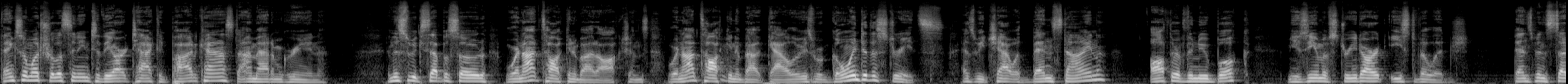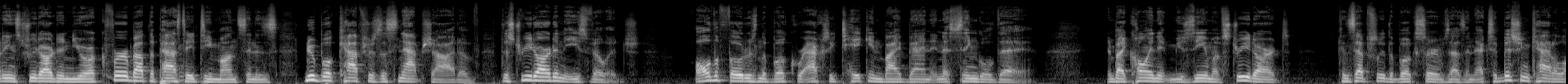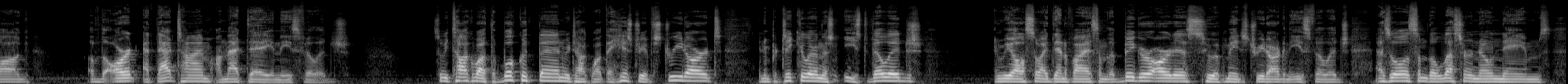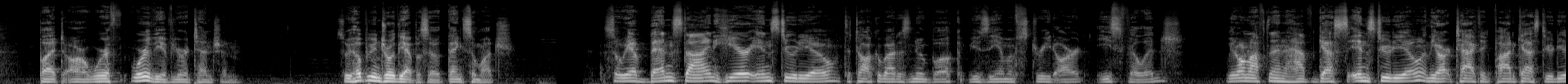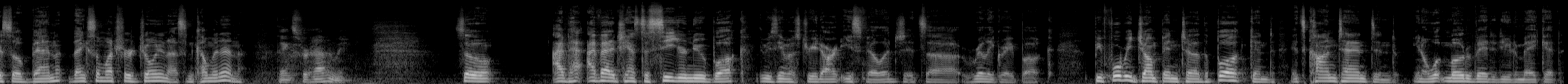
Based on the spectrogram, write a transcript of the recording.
Thanks so much for listening to the Art Tactic Podcast. I'm Adam Green. In this week's episode, we're not talking about auctions, we're not talking about galleries, we're going to the streets as we chat with Ben Stein, author of the new book, Museum of Street Art, East Village. Ben's been studying street art in New York for about the past 18 months, and his new book captures a snapshot of the street art in the East Village. All the photos in the book were actually taken by Ben in a single day. And by calling it Museum of Street Art, Conceptually, the book serves as an exhibition catalog of the art at that time on that day in the East Village. So we talk about the book with Ben, we talk about the history of street art, and in particular in the East Village, and we also identify some of the bigger artists who have made street art in the East Village, as well as some of the lesser known names, but are worth worthy of your attention. So we hope you enjoyed the episode. Thanks so much. So we have Ben Stein here in studio to talk about his new book, Museum of Street Art, East Village. We don't often have guests in studio in the Art Tactic podcast studio. So, Ben, thanks so much for joining us and coming in. Thanks for having me. So, I've, ha- I've had a chance to see your new book, The Museum of Street Art, East Village. It's a really great book. Before we jump into the book and its content and you know what motivated you to make it,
